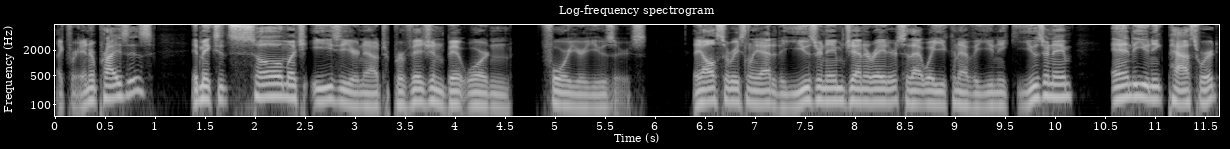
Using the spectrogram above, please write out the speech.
like for enterprises, it makes it so much easier now to provision Bitwarden for your users. They also recently added a username generator so that way you can have a unique username and a unique password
